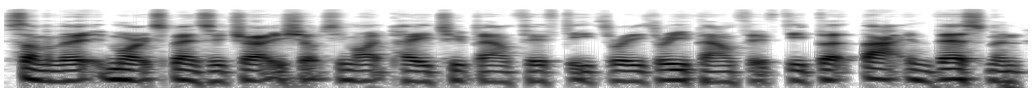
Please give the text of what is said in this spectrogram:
some of the more expensive charity shops, you might pay two pound fifty, three three pound fifty, but that investment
